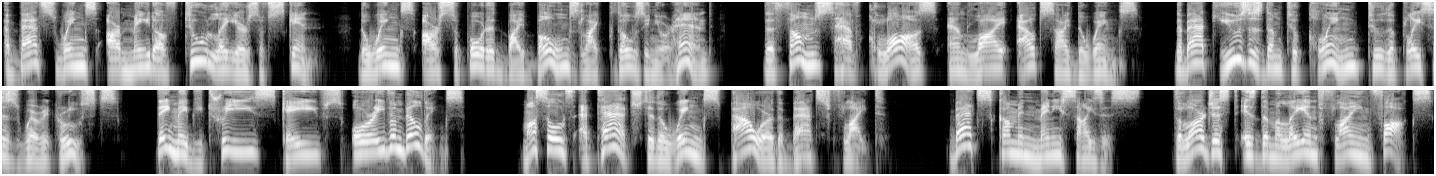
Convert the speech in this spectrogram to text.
A bat's wings are made of two layers of skin. The wings are supported by bones like those in your hand. The thumbs have claws and lie outside the wings. The bat uses them to cling to the places where it roosts. They may be trees, caves, or even buildings. Muscles attached to the wings power the bat's flight. Bats come in many sizes. The largest is the Malayan flying fox.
